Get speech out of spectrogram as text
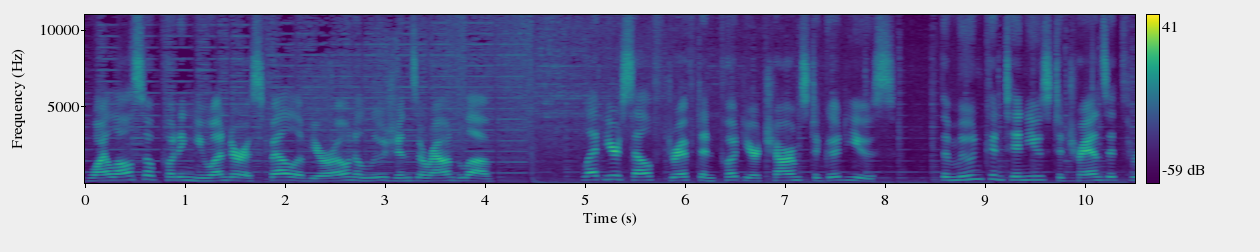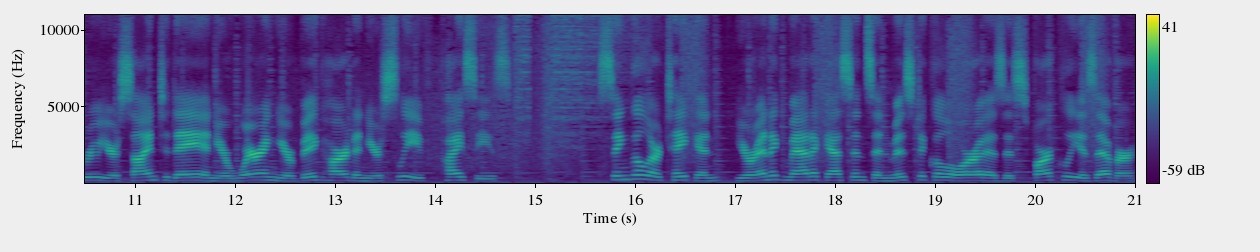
while also putting you under a spell of your own illusions around love. Let yourself drift and put your charms to good use. The moon continues to transit through your sign today and you're wearing your big heart in your sleeve, Pisces. Single or taken, your enigmatic essence and mystical aura is as sparkly as ever,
